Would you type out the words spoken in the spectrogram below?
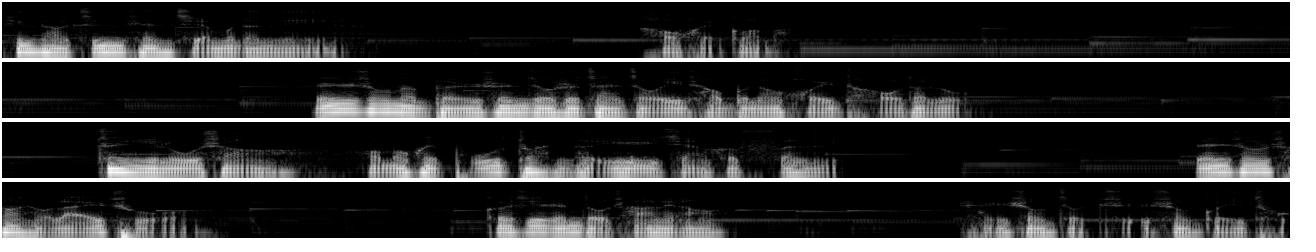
听到今天节目的你，后悔过吗？人生呢，本身就是在走一条不能回头的路。这一路上，我们会不断的遇见和分离。人生尚有来处，可惜人走茶凉，人生就只剩归途。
